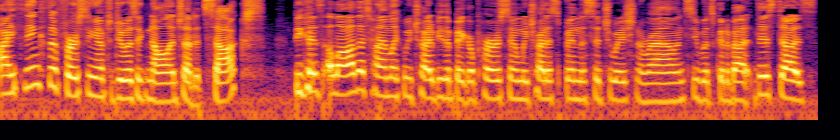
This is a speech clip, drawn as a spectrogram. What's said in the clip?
I think the first thing you have to do is acknowledge that it sucks because a lot of the time like we try to be the bigger person, we try to spin the situation around, see what's good about it. This does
